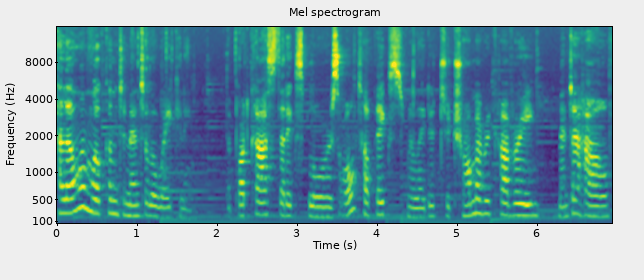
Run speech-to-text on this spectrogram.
Hello and welcome to Mental Awakening, the podcast that explores all topics related to trauma recovery, mental health,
